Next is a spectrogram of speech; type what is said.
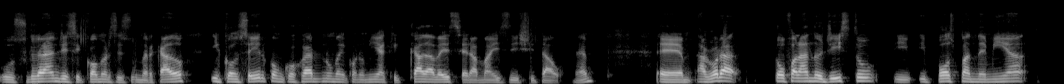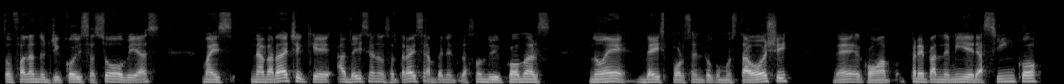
os grandes e-commerces do mercado e conseguir concorrer numa economia que cada vez será mais digital. Né? É, agora, estou falando disto e, e pós-pandemia, estou falando de coisas óbvias, mas na verdade é que há 10 anos atrás a penetração do e-commerce não é 10% como está hoje, né? com a pré-pandemia era 5%,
